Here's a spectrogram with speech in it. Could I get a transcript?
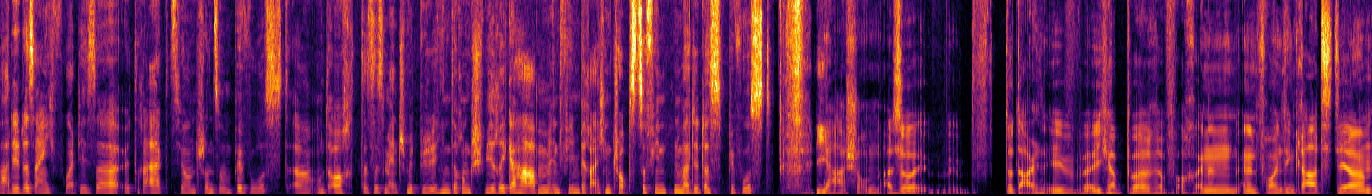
War dir das eigentlich vor dieser Ö3-Aktion schon so bewusst äh, und auch, dass es Menschen mit Behinderung schwieriger haben, in vielen Bereichen Jobs zu finden? War dir das bewusst? Ja, schon. Also total. Ich, ich habe äh, auch einen, einen Freund in Graz, der äh,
